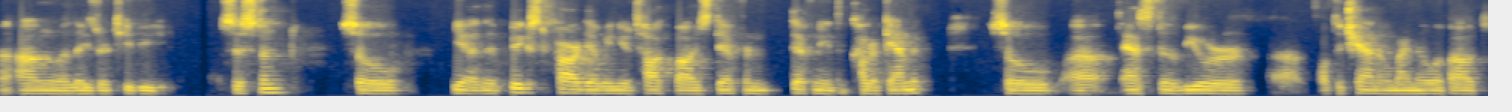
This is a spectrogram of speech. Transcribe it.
uh, on a laser TV system. So yeah, the biggest part that we need to talk about is different, definitely the color gamut. So uh, as the viewer uh, of the channel might know about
